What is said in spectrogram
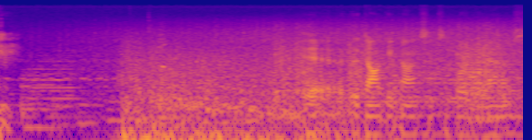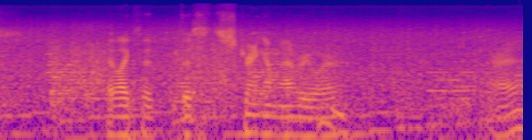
yeah, the Donkey Kong 64 bananas. They like to just string them everywhere. Alright.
